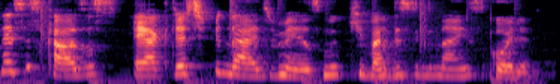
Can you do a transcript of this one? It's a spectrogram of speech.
Nesses casos, é a criatividade mesmo que vai designar a escolha.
